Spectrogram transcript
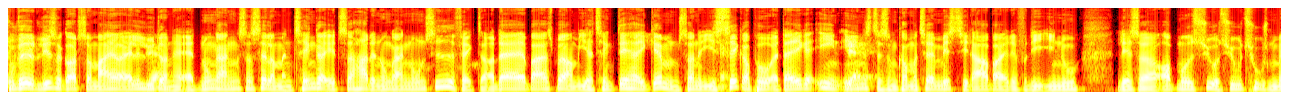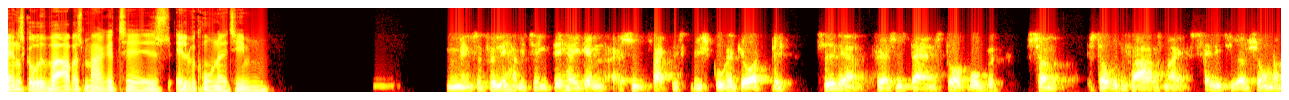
du ved jo lige så godt som mig og alle lytterne, ja. at nogle gange, så selvom man tænker et, så har det nogle gange nogle sideeffekter. Og der er jeg bare at spørge, om I har tænkt det her igennem, så I er ja. sikre på, at der ikke er en ja. eneste, som kommer til at miste sit arbejde, fordi I nu læser op mod 27.000 mennesker ud på arbejdsmarkedet til 11 kroner i timen. Men selvfølgelig har vi tænkt det her igennem, og jeg synes faktisk, vi skulle have gjort det tidligere, for jeg synes, der er en stor gruppe, som står uden for arbejdsmarkedet, selv i situationer,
